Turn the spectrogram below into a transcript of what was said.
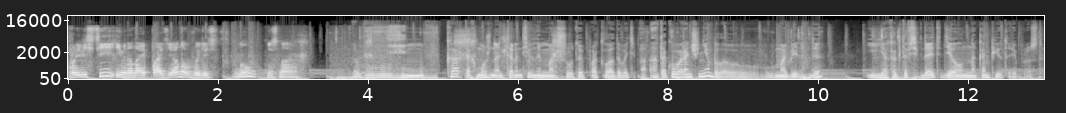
провести именно на iPad, и оно вылезет. Ну, не знаю. В, в, в картах можно альтернативные маршруты прокладывать. А, а такого раньше не было в, в мобильных, да? И я как-то всегда это делал на компьютере просто.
